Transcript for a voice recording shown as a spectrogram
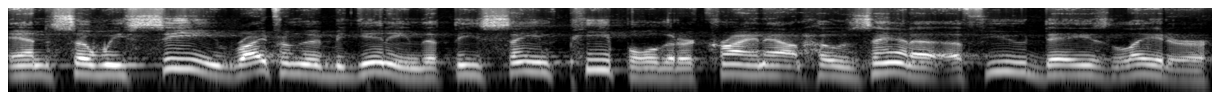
And so we see right from the beginning that these same people that are crying out, Hosanna, a few days later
